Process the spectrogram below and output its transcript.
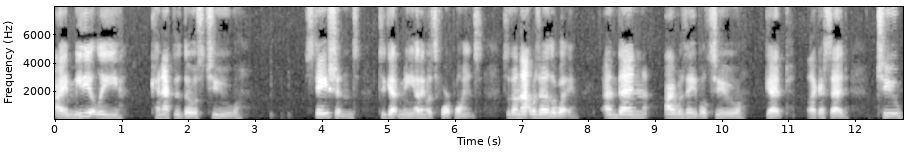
I immediately connected those two stations to get me, I think it was four points. So then that was out of the way. And then I was able to get, like I said, two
